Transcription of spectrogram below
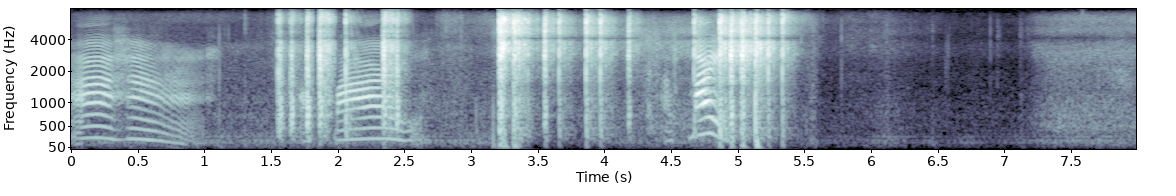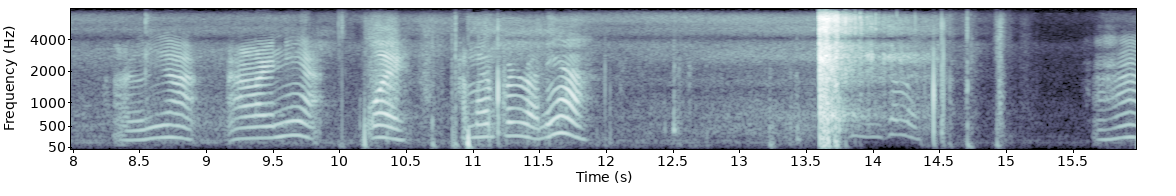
ฮ่าฮ่าออกไป ออกไป อะไรเนี่ย อะไรเนี่ย โอ้ยทำไมเป็นเหรอเนี่ยยิงซะเลยอ่าฮ่า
